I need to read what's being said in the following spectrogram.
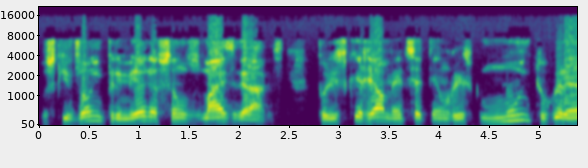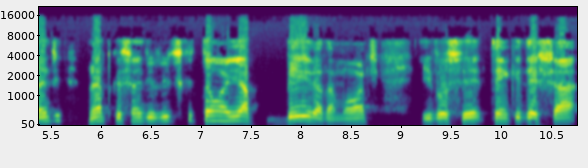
Os que vão em primeira são os mais graves. Por isso que realmente você tem um risco muito grande, né? Porque são indivíduos que estão aí à beira da morte e você tem que deixar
